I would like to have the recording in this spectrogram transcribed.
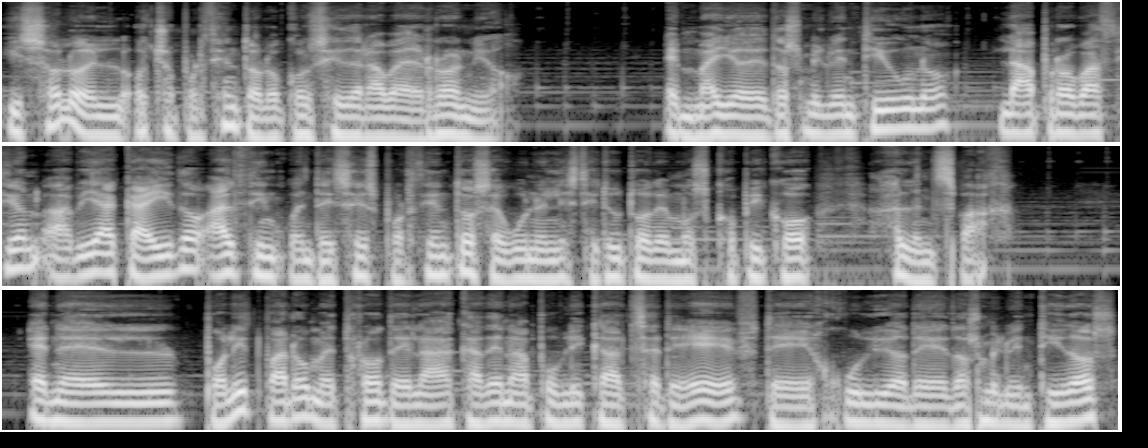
y solo el 8% lo consideraba erróneo. En mayo de 2021, la aprobación había caído al 56% según el Instituto Demoscópico Allensbach. En el politbarómetro de la cadena pública ZDF de julio de 2022,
